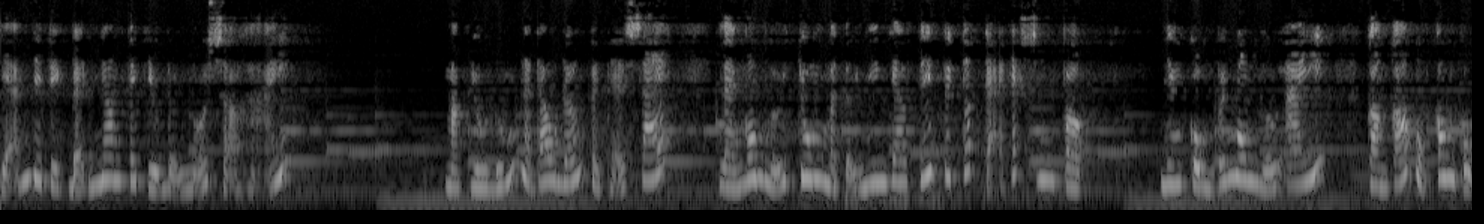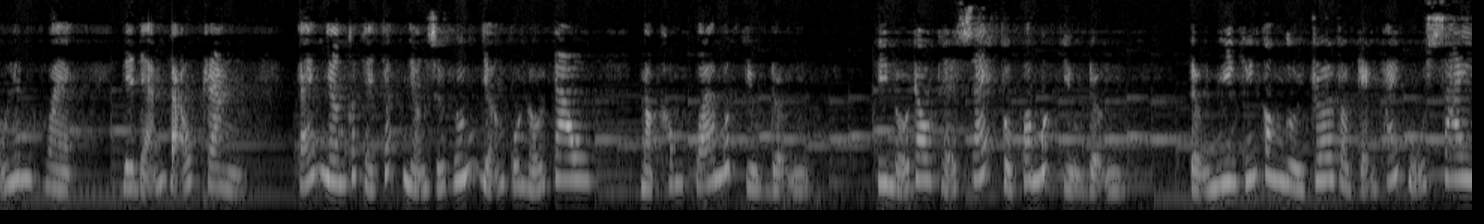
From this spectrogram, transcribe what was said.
giảm đi việc bệnh nhân phải chịu đựng nỗi sợ hãi. Mặc dù đúng là đau đớn về thể xác, là ngôn ngữ chung mà tự nhiên giao tiếp với tất cả các sinh vật. Nhưng cùng với ngôn ngữ ấy, còn có một công cụ linh hoạt để đảm bảo rằng cá nhân có thể chấp nhận sự hướng dẫn của nỗi đau mà không quá mức chịu đựng. Khi nỗi đau thể xác vượt qua mức chịu đựng, tự nhiên khiến con người rơi vào trạng thái ngủ say.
